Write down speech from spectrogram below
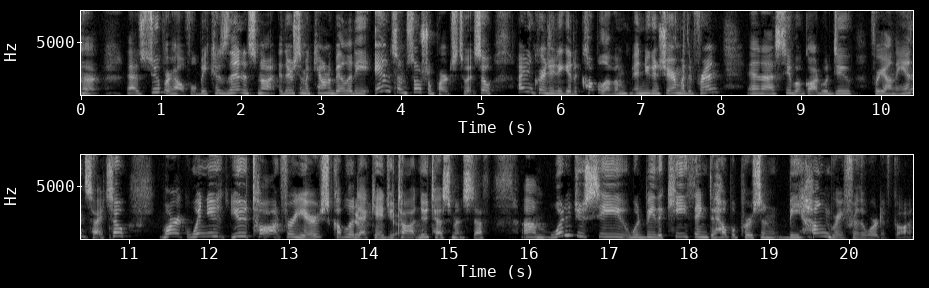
that's super helpful because then it's not, there's some accountability and some social parts to it. So I'd encourage you to get a couple of them and you can share them with a friend and uh, see what God would do for you on the inside. So, Mark, when you, you taught for years, a couple of Yeah, decades, you yeah. taught New Testament stuff. Um, what did you see would be the key thing to help a person be hungry for the Word of God?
